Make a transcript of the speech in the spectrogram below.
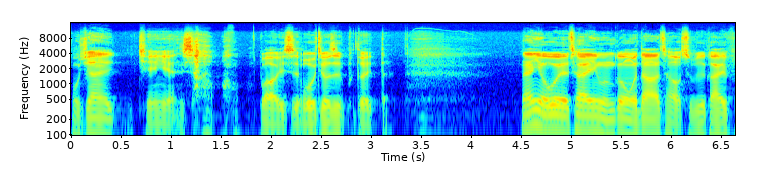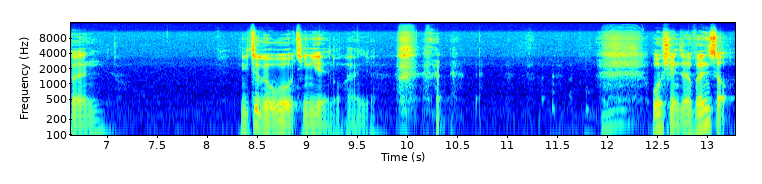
我现在钱也很少，不好意思，我就是不对等。男友为了蔡英文跟我大吵，是不是该分？你这个我有经验，我看一下。我选择分手，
